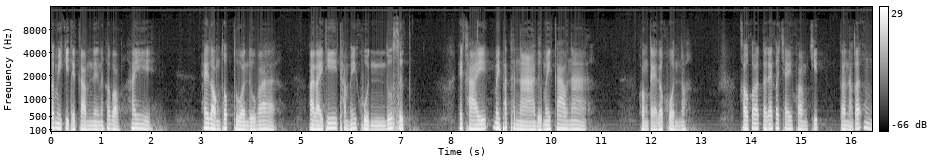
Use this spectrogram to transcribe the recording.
ก็มีกิจกรรมหนึ่งนะเขาบอกให้ให้ลองทบทวนดูว่า อะไรที่ทำให้คุณรู้สึกคล้ายๆไม่พัฒนาหรือไม่ก้าวหน้าของแต่ละคนเนาะเขาก็ตอนแรกก็ใช้ความคิด ตอนหลังก็อืม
